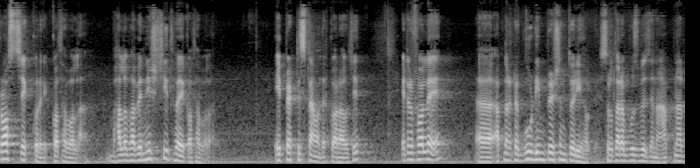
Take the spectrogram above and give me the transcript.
ক্রস চেক করে কথা বলা। ভালোভাবে নিশ্চিত হয়ে কথা বলা। এই প্র্যাকটিসটা আমাদের করা উচিত। এটার ফলে আপনার একটা গুড ইমপ্রেশন তৈরি হবে। শ্রোতারা বুঝবে যে না, আপনার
